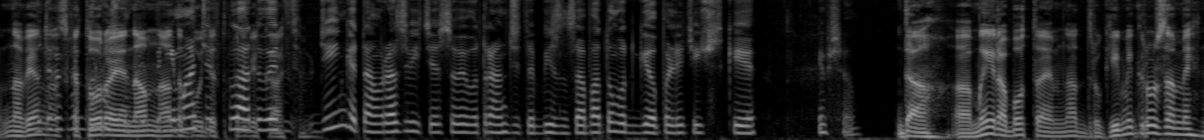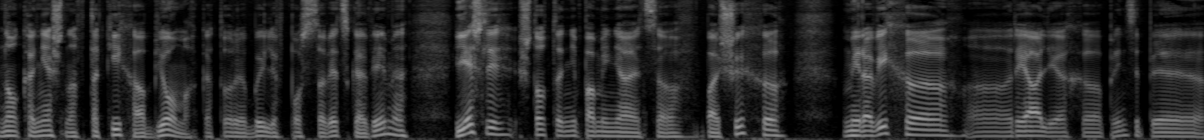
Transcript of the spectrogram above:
наверное, вот с которой нам надо будет вкладывает привыкать. деньги там в развитие своего транзита бизнеса, а потом вот геополитические и все. Да, а, мы работаем над другими грузами, но, конечно, в таких объемах, которые были в постсоветское время, если что-то не поменяется в больших э, мировых э, э, реалиях, в принципе,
